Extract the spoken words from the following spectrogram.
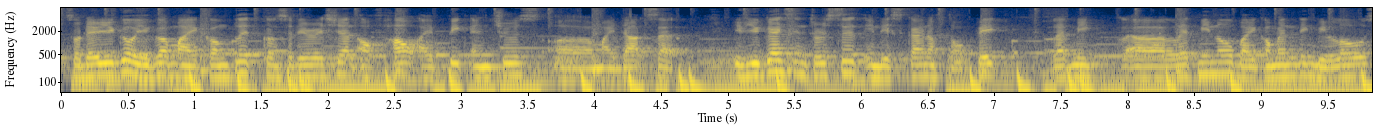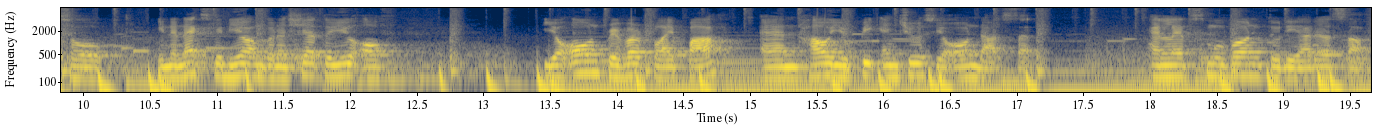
So there you go, you got my complete consideration of how I pick and choose uh, my dart set. If you guys interested in this kind of topic, let me uh, let me know by commenting below. So in the next video, I'm gonna share to you of your own preferred flight path and how you pick and choose your own dart set. And let's move on to the other stuff.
